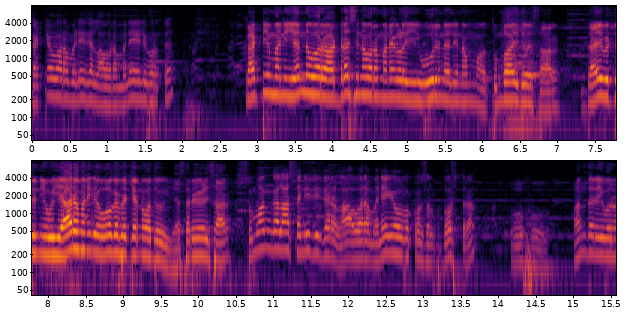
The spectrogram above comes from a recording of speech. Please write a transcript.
ಕಟ್ಟೆವರ ಮನೆ ಇದೆಯಲ್ಲ ಅವರ ಮನೆಯಲ್ಲಿ ಬರುತ್ತೆ? ಕಟ್ಟಿಮನಿ ಎನ್ನುವರ ಅಡ್ರೆಸ್ಸಿನವರ ಮನೆಗಳು ಈ ಊರಿನಲ್ಲಿ ನಮ್ಮ ತುಂಬಾ ಇದಾವೆ ಸರ್. ದಯವಿಟ್ಟು ನೀವು ಯಾರ ಮನೆಗೆ ಹೋಗಬೇಕೆನ್ನುವುದು ಹೆಸರು ಹೇಳಿ ಸರ್. ಸುಮಂಗಲ ಸನ್ನಿಧಿ ಇದಾರಲ್ಲ ಅವರ ಮನೆಗೆ ಹೋಗ್ಬೇಕು ಒಂದು ಸ್ವಲ್ಪ ತೋರಿಸ್ತಾರ? ಓಹೋ ಅಂದರೆ ಇವರು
